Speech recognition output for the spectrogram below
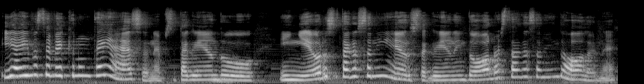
e aí você vê que não tem essa, né? Você tá ganhando em euros, você tá gastando em euros. Você tá ganhando em dólar, você tá gastando em dólar, né?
